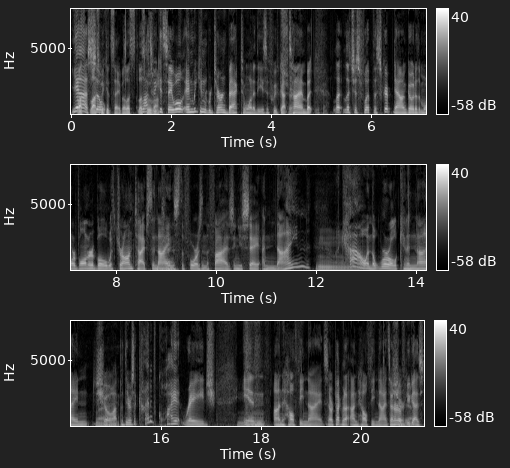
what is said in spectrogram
Yeah, lots, lots so- we could say, but let's let's Lots move we on. could say. Well, and we can return back to one of these if we've got Sure. time. But let, us just flip the script down, go to the more vulnerable, withdrawn types, the nines, the fours, and the fives, and you say a nine. Like how in the world can a nine show Hmm. Up? But there's a kind of quiet rage in unhealthy nines. Now we're talking about unhealthy nines. I don't know Sure. if you guys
